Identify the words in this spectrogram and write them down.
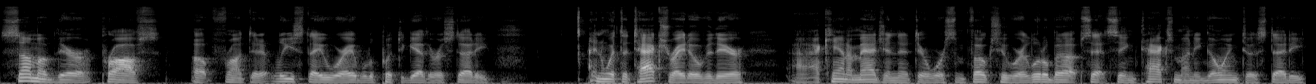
some of their profs up front that at least they were able to put together a study. And with the tax rate over there, I can't imagine that there were some folks who were a little bit upset seeing tax money going to a study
